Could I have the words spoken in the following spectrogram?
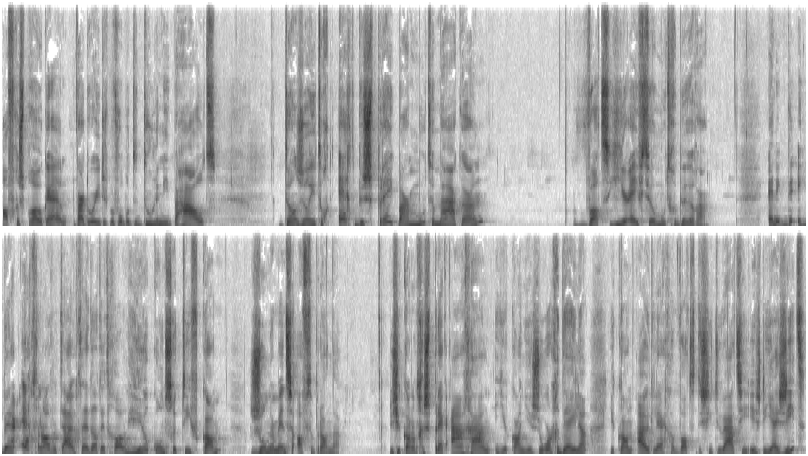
afgesproken, hè, waardoor je dus bijvoorbeeld de doelen niet behaalt, dan zul je toch echt bespreekbaar moeten maken wat hier eventueel moet gebeuren. En ik, ik ben er echt van overtuigd hè, dat dit gewoon heel constructief kan zonder mensen af te branden. Dus je kan het gesprek aangaan, je kan je zorgen delen, je kan uitleggen wat de situatie is die jij ziet.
